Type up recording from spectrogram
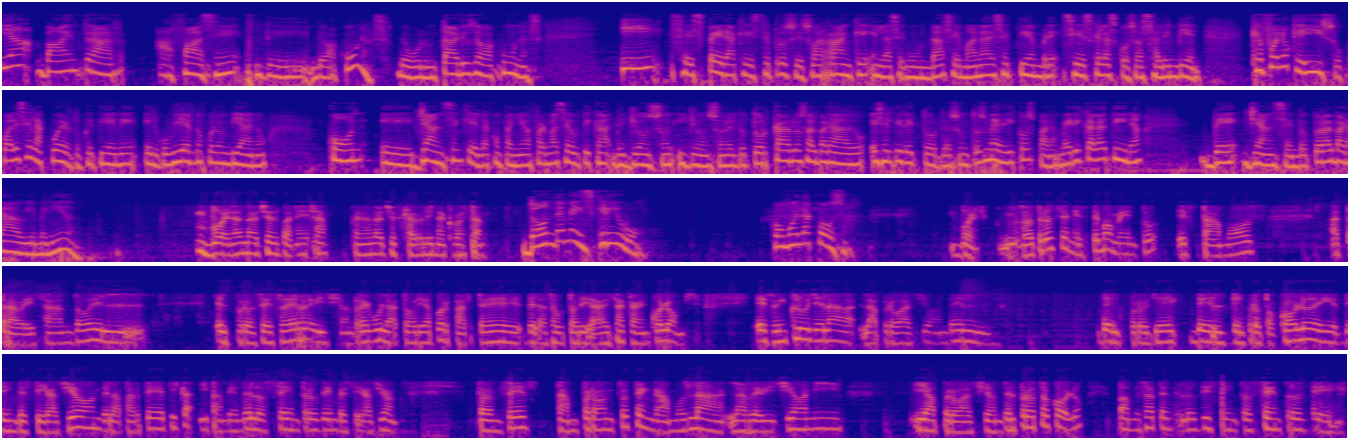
Ya va a entrar a fase de, de, vacunas, de voluntarios de vacunas. Y se espera que este proceso arranque en la segunda semana de septiembre si es que las cosas salen bien. ¿Qué fue lo que hizo? ¿Cuál es el acuerdo que tiene el gobierno colombiano con eh, Janssen, que es la compañía farmacéutica de Johnson y Johnson? El doctor Carlos Alvarado es el director de Asuntos Médicos para América Latina de Janssen. Doctor Alvarado, bienvenido. Buenas noches, Vanessa. Buenas noches, Carolina. ¿Cómo están? ¿Dónde me inscribo? ¿Cómo es la cosa? Bueno, nosotros en este momento estamos atravesando el, el proceso de revisión regulatoria por parte de, las autoridades acá en Colombia. Eso incluye la, aprobación del, del, proyecto, del, protocolo de, investigación, de la parte ética y también de los centros de investigación. Entonces, tan pronto tengamos la, revisión y, aprobación del protocolo, vamos a tener los distintos centros de,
